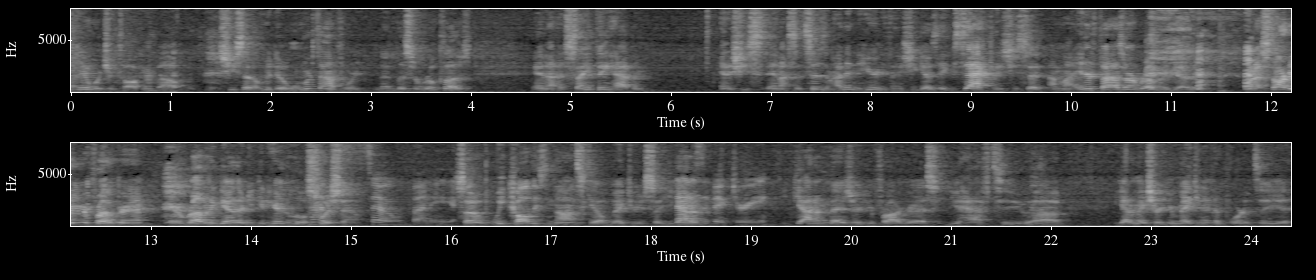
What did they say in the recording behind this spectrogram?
idea what you're talking about." She said, "Let me do it one more time for you." Now listen real close. And the same thing happened. And she and I said, "Susan, I didn't hear anything." She goes, "Exactly." She said, "Uh, "My inner thighs aren't rubbing together." when I started your program, they were rubbing together, and you could hear the little swish sound. So funny. So we call these non-scale victories. So you that gotta is a victory. you gotta measure your progress. You have to uh, you gotta make sure you're making it important to you,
